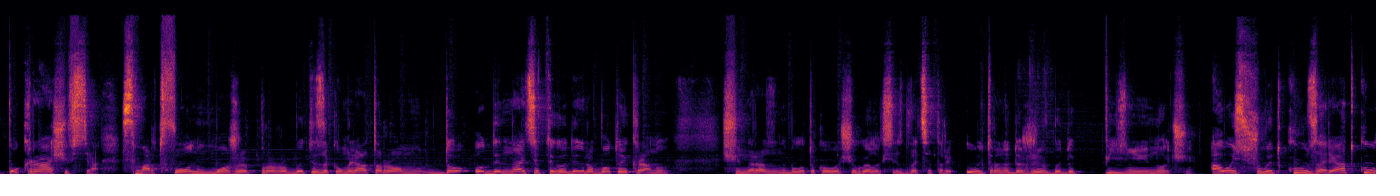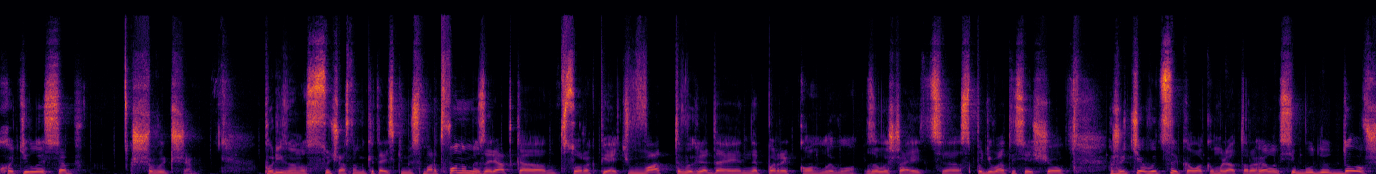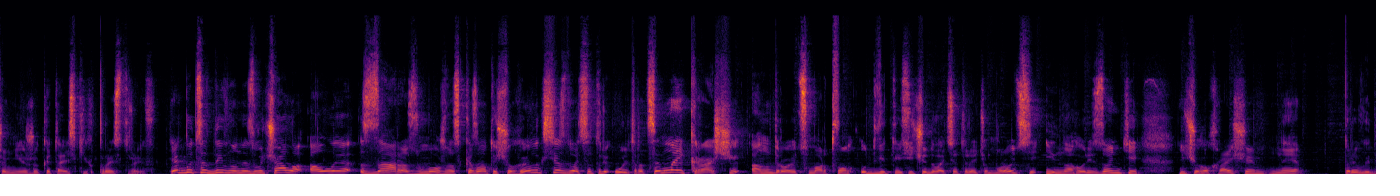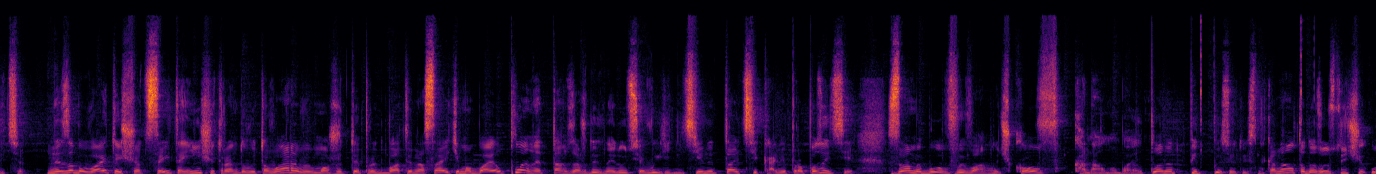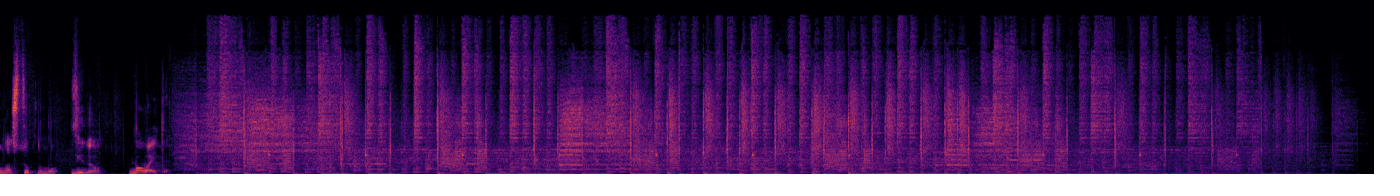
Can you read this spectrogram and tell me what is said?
покращився. Смартфон може проробити з акумулятором до 11 годин роботи екрану. Ще не разу не було такого, що Galaxy S23 Ultra не дожив би до пізньої ночі. А ось швидку зарядку хотілося б швидше. Порівняно з сучасними китайськими смартфонами, зарядка в 45 Вт виглядає непереконливо. Залишається сподіватися, що життєвий цикл акумулятора Galaxy буде довшим, ніж у китайських пристроїв. Як би це дивно не звучало, але зараз можна сказати, що Galaxy S23 Ultra це найкращий Android смартфон у 2023 році, і на горизонті нічого краще не привидиться. Не забувайте, що цей та інші трендові товари ви можете придбати на сайті Mobile Planet. Там завжди знайдуться вигідні ціни та цікаві пропозиції. З вами був Іван Лучков, канал Mobile Planet. Підписуйтесь на канал та до зустрічі у наступному відео. Бувайте!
